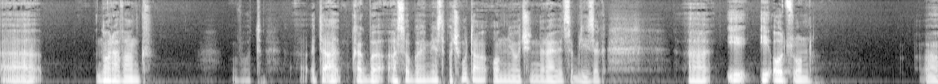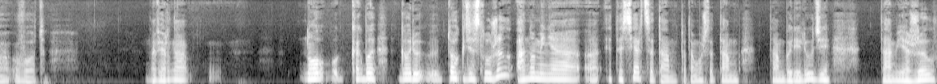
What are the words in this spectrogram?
э, Нораванг. Вот. Это а, как бы особое место. Почему-то он мне очень нравится, близок. Э, И, и Одзун. Э, Вот. Наверное, ну, как бы говорю, то, где служил, оно меня, а, это сердце там, потому что там, там были люди, там я жил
